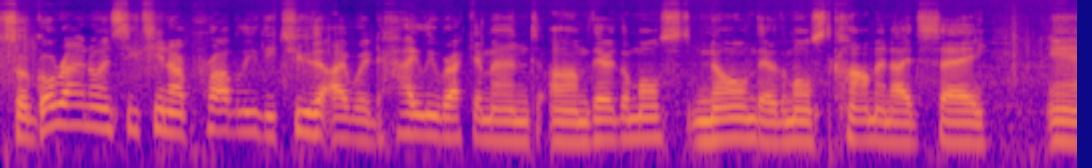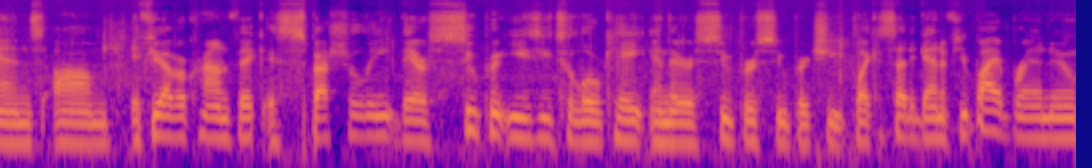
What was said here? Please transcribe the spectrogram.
So Go Rhino and Setina are probably the two that I would highly recommend. Um, they're the most known, they're the most common, I'd say. And um, if you have a Crown Vic, especially, they're super easy to locate and they're super, super cheap. Like I said again, if you buy it brand new,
